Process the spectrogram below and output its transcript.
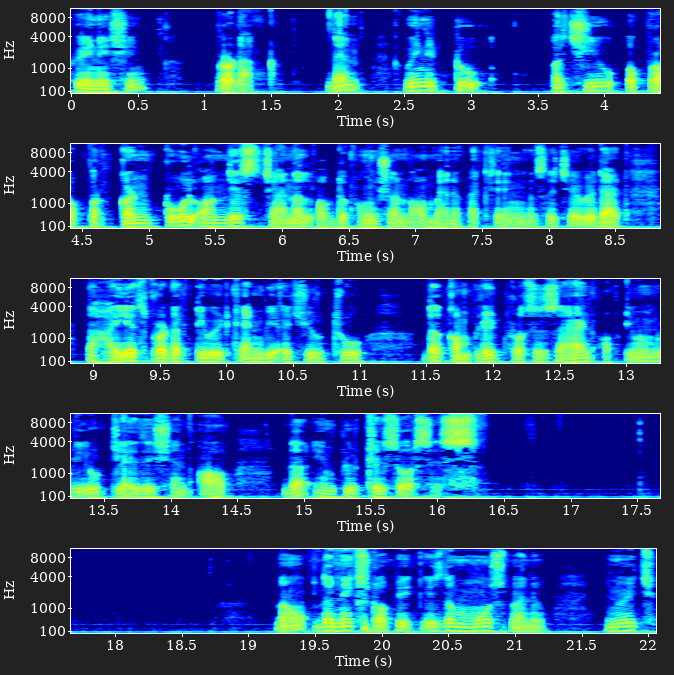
finishing product. Then we need to achieve a proper control on this channel of the function of manufacturing in such a way that the highest productivity can be achieved through the complete process and optimally utilization of the input resources now the next topic is the most in which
